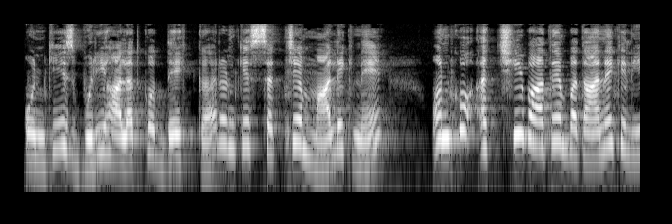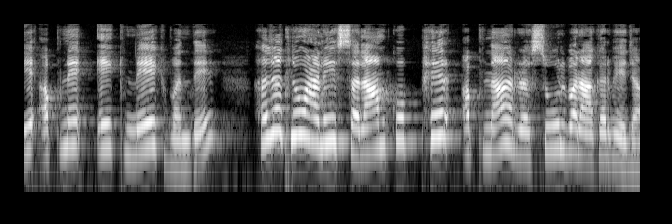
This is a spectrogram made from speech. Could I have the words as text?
ان کی اس بری حالت کو دیکھ کر ان کے سچے مالک نے ان کو اچھی باتیں بتانے کے لیے اپنے ایک نیک بندے حضرت نوح علیہ السلام کو پھر اپنا رسول بنا کر بھیجا۔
